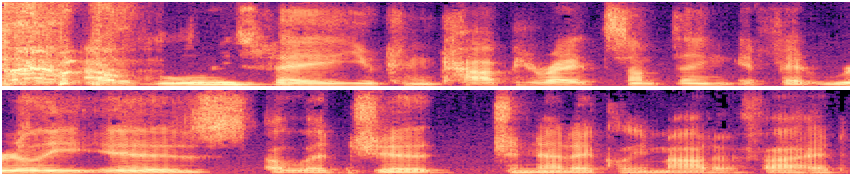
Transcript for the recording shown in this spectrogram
I would only say you can copyright something if it really is a legit genetically modified.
